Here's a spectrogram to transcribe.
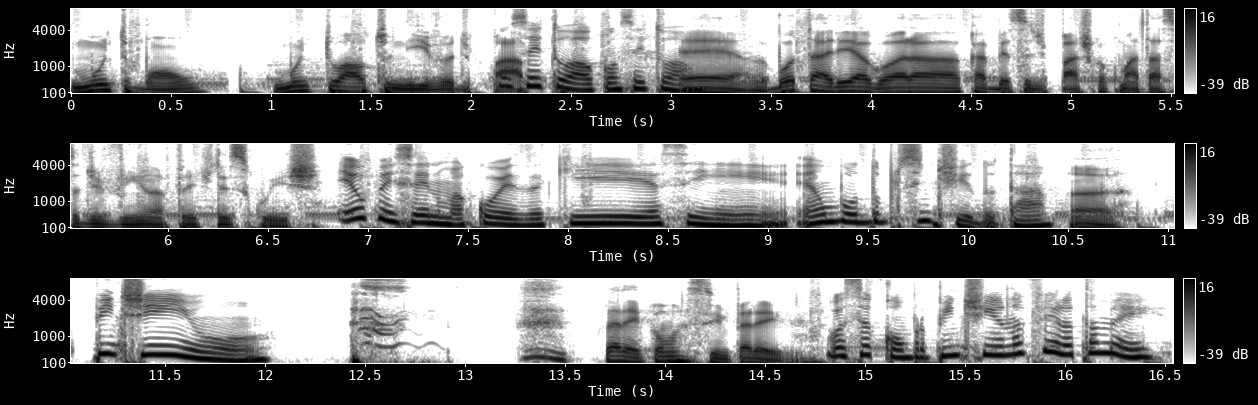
Muito bom. Muito alto nível de papo. Conceitual, conceitual. É, eu botaria agora a cabeça de Páscoa com uma taça de vinho na frente desse quiz. Eu pensei numa coisa que, assim, é um duplo sentido, tá? Ah. Pintinho. Peraí, como assim? Peraí. Você compra pintinho na feira também.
